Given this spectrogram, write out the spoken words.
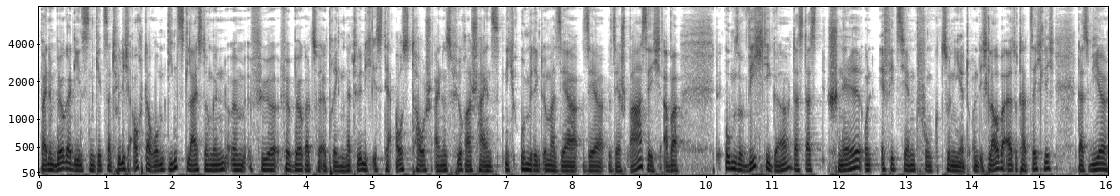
Bei den Bürgerdiensten geht es natürlich auch darum, Dienstleistungen ähm, für, für Bürger zu erbringen. Natürlich ist der Austausch eines Führerscheins nicht unbedingt immer sehr, sehr, sehr spaßig, aber umso wichtiger, dass das schnell und effizient funktioniert. Und ich glaube also tatsächlich, dass wir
